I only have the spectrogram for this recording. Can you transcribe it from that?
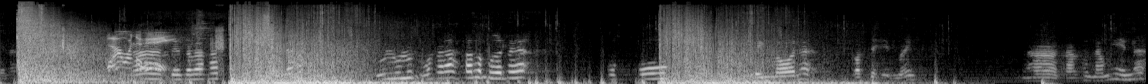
กันนะ Fire in the อ่า hole! เจอกันแล้วครับเจอกันแล้วครับลุ้นลุ้นลุ้นหัวซะละซะระเบิดไปฮะโอ้โห เต็งรอนะก็จะเห็นไหมอ่าทางคนน้ำไม่เห็นนะ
